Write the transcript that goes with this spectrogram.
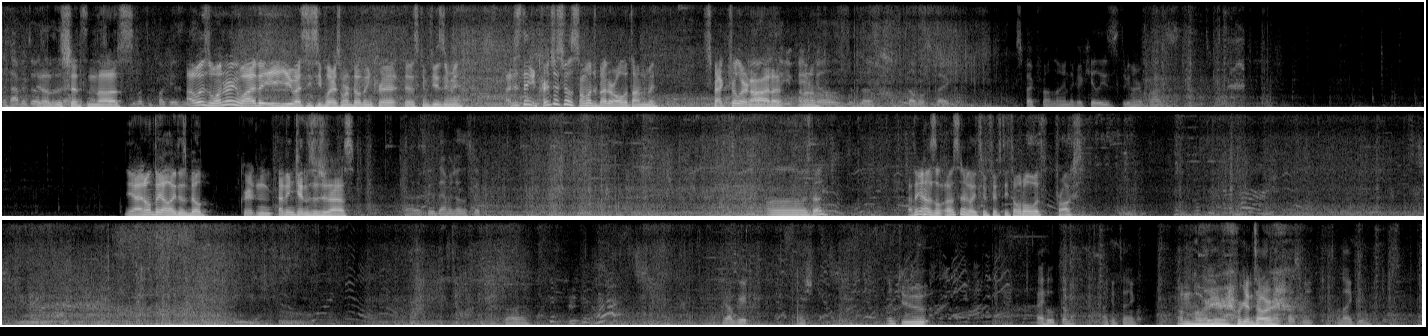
That happened to us Yeah, this shit's. Nuts. what the fuck is this? I was wondering why the EU SEC players weren't building crit. It was confusing me. I just think crit just feels so much better all the time to me. Spectral or not, I, like you I don't know. kill the, the double spec spec front line like Achilles 300 prods. Yeah, I don't think I like this build. Critting, I think Qins is just ass. Uh, let's see the damage on this guy. Oh, he's dead. I think I was I was thinking like 250 total with procs. This is gonna burn. Sorry. Yeah, upgrade. Nice. Thank you. I hooped them. I can tank. I'm over here. We're getting tower. Trust me. I like you.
